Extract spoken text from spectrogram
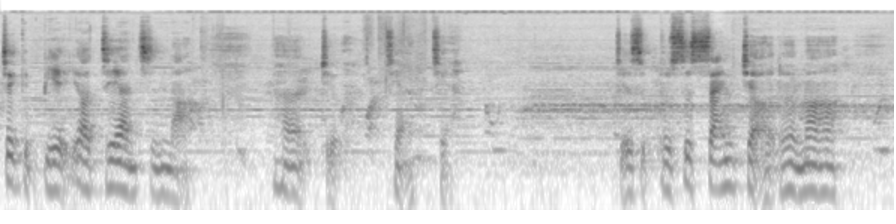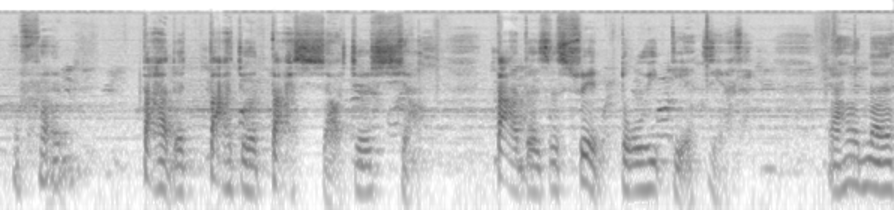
这个边要这样子拿，然后就这样这样，就是不是三角的吗？分大的大就大，小就小，大的是碎多一点这样的，然后呢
